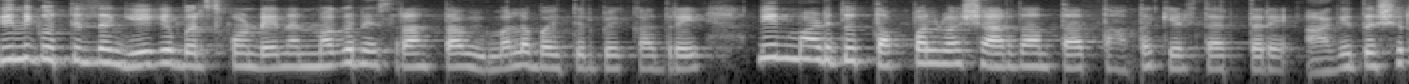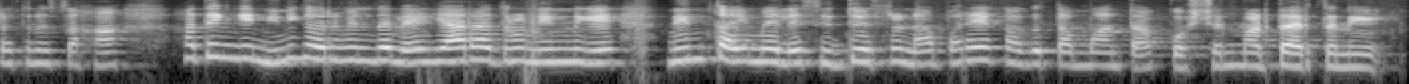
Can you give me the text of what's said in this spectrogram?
ನಿನಗೆ ಗೊತ್ತಿಲ್ದಂಗೆ ಹೇಗೆ ಬರ್ಸ್ಕೊಂಡೆ? ನನ್ನ ಮಗನ ಹೆಸರು ಅಂತ ವಿಮಲ ಬೈತಿರ್ಬೇಕಾದ್ರೆ, ನೀನು ಮಾಡಿದ್ದು ತಪ್ಪಲ್ವಾ ಶಾರದಾ ಅಂತ ತಾತ ಕೇಳ್ತಾ ಇರ್ತಾರೆ. ಹಾಗೆ ದಶರಥನು ಸಹ, ಅದಂಗೆ ನಿನಗೆ ಅರಿವಿಲ್ದಲೇ ಯಾರಾದರೂ ನಿನಗೆ ನಿನ್ನ ಕೈ ಮೇಲೆ ಸಿದ್ದು ಹೆಸ್ರನ್ನ ಬರೆಯೋಕ್ಕಾಗುತ್ತಮ್ಮ ಅಂತ ಕ್ವಶನ್ ಮಾಡ್ತಾ ಇರ್ತಾನೆ.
